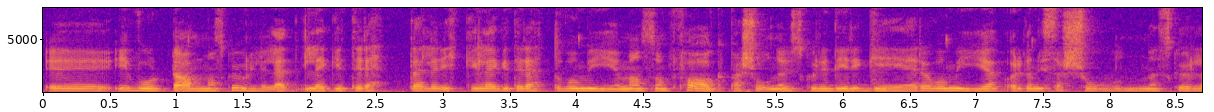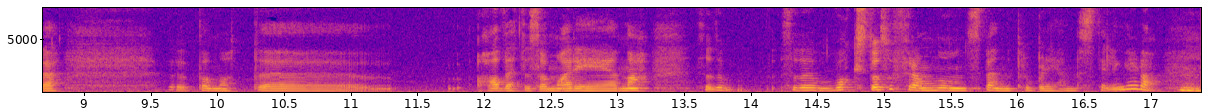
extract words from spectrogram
eh, i hvordan man skulle legge til rette eller ikke legge til rette, og hvor mye man som fagpersoner skulle dirigere, og hvor mye organisasjonene skulle eh, på en måte eh, ha dette som arena. Så det, så det vokste også fram noen spennende problemstillinger da, mm.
